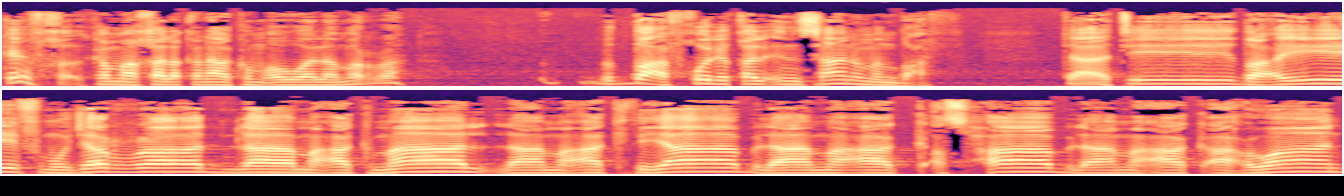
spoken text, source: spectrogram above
كيف كما خلقناكم أول مرة؟ بالضعف. خلق الإنسان من ضعف. تأتي ضعيف مجرد لا معك مال لا معك ثياب لا معك أصحاب لا معك أعوان.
